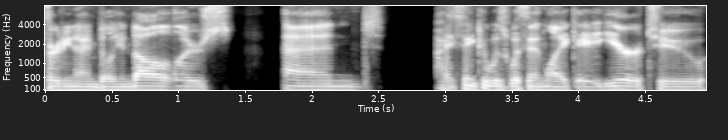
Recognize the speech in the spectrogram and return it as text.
39 billion dollars. And i think it was within like a year or two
